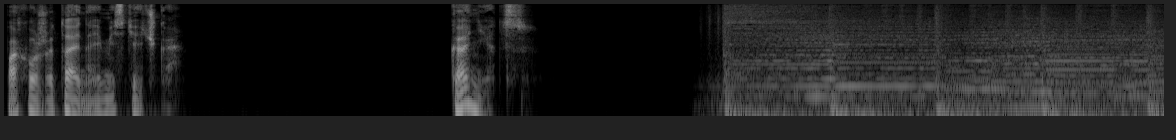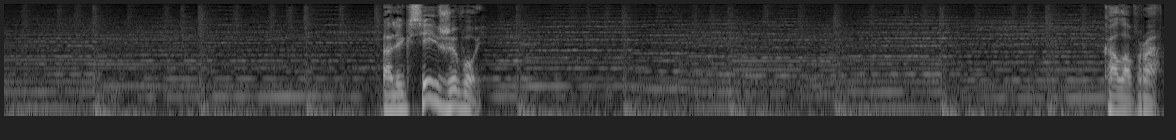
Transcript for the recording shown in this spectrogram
похоже, тайное местечко». Конец. Алексей Живой Калаврат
